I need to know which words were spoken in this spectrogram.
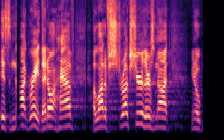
it's not great. They don't have a lot of structure. There's not you know,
